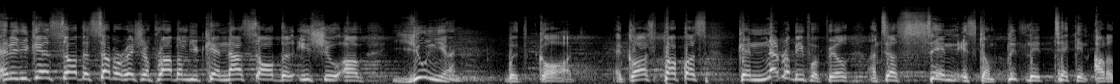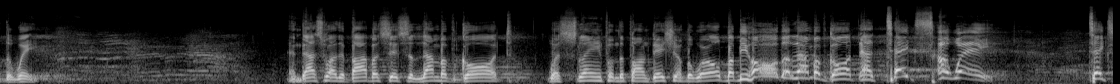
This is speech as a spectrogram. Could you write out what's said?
And if you can't solve the separation problem, you cannot solve the issue of union with God. And God's purpose can never be fulfilled until sin is completely taken out of the way. And that's why the Bible says the Lamb of God was slain from the foundation of the world. But behold, the Lamb of God that takes away, takes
